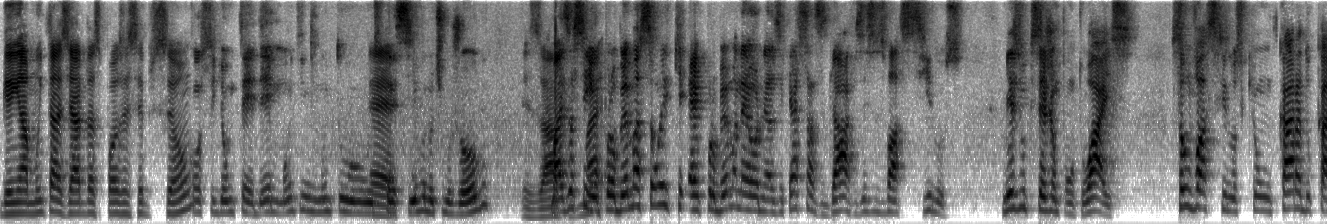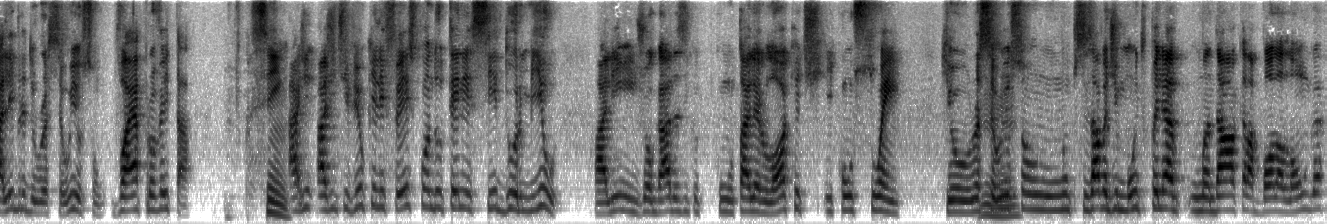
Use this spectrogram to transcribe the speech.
ganhar muitas jardas pós-recepção. Conseguiu um TD muito, muito é. expressivo no último jogo. Exato. Mas assim, mas... o problema são. É problema, né, Ornelas, é que essas gafes, esses vacilos, mesmo que sejam pontuais, são vacilos que um cara do calibre do Russell Wilson vai aproveitar. Sim. A, a gente viu o que ele fez quando o Tennessee dormiu ali em jogadas com o Tyler Lockett e com o Swain, que o Russell uhum. Wilson não precisava de muito para ele mandar aquela bola longa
